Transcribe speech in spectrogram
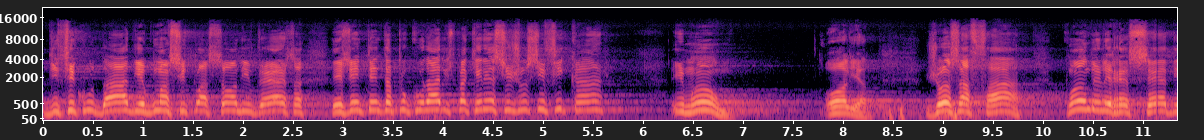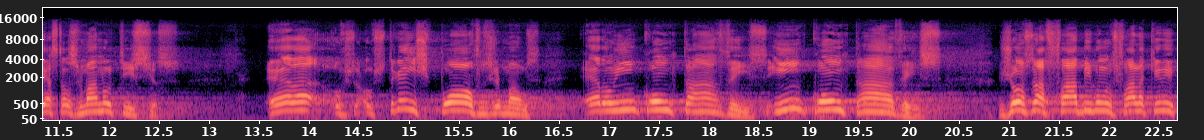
dificuldade alguma situação adversa, e a gente tenta procurar isso para querer se justificar. Irmão, olha, Josafá, quando ele recebe essas má notícias, era os, os três povos, irmãos, eram incontáveis, incontáveis. Josafá, a Bíblia nos fala que ele,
